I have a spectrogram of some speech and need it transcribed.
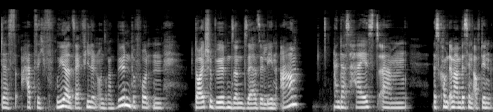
Das hat sich früher sehr viel in unseren Böden befunden. Deutsche Böden sind sehr selenarm. Das heißt, ähm, es kommt immer ein bisschen auf den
